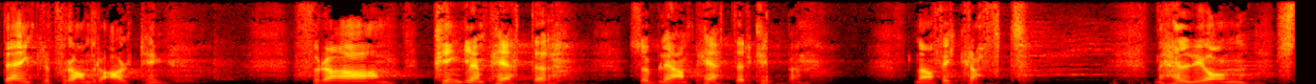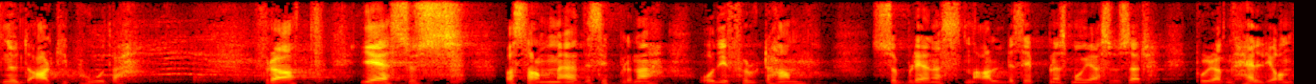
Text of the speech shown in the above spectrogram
det er egentlig forandrer allting. Fra pingelen Peter så ble han Peter Klippen. da han fikk kraft. Den hellige ånd snudde allting på hodet. Fra at Jesus var sammen med disiplene, og de fulgte ham, så ble nesten alle disiplene små Jesuser pga. at Den hellige ånd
